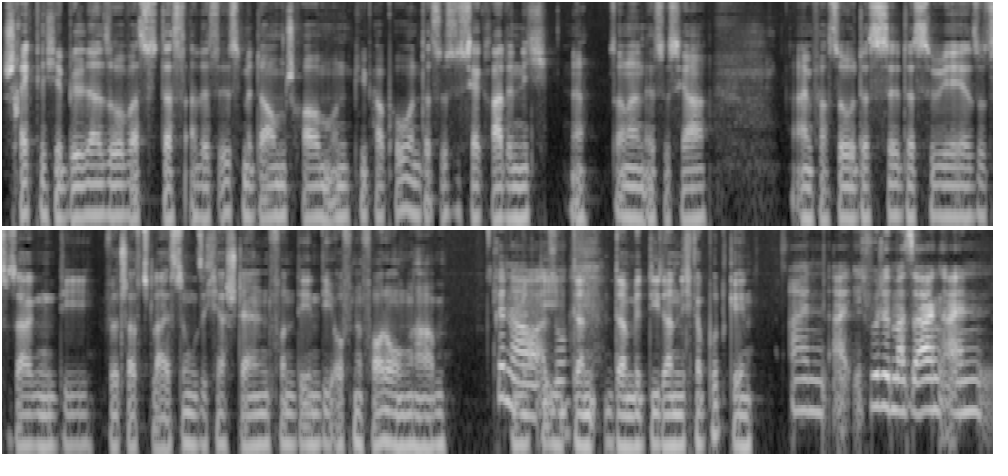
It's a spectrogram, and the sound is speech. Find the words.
schreckliche Bilder, so was das alles ist mit Daumenschrauben und Pipapo. Und das ist es ja gerade nicht, ne? Sondern es ist ja Einfach so, dass, äh, dass wir sozusagen die Wirtschaftsleistung sicherstellen von denen, die offene Forderungen haben. Genau, damit die also. Dann, damit die dann nicht kaputt gehen. Ein, ich würde mal sagen, ein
